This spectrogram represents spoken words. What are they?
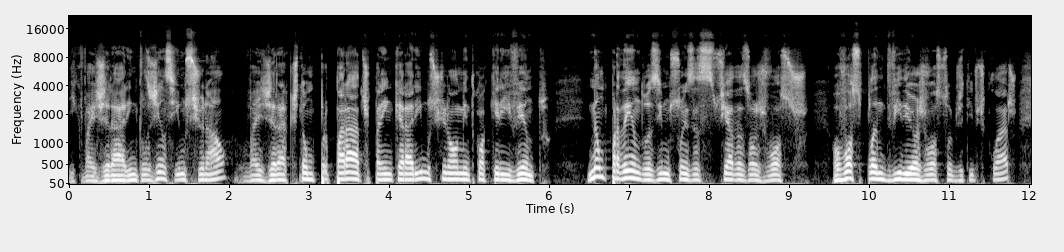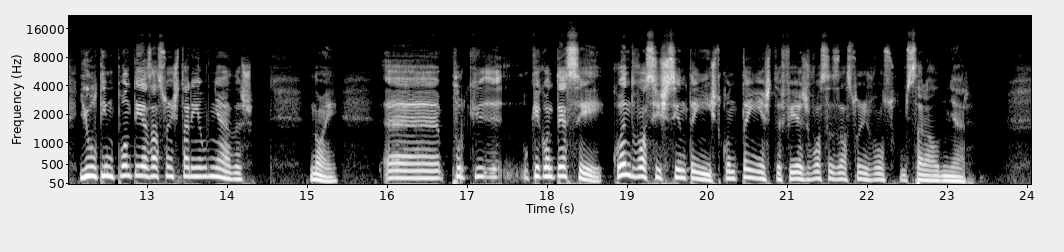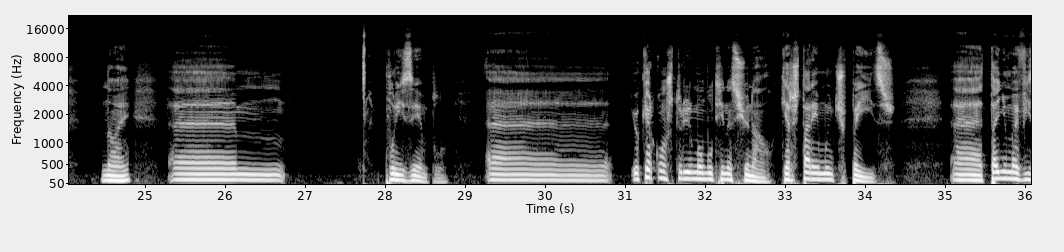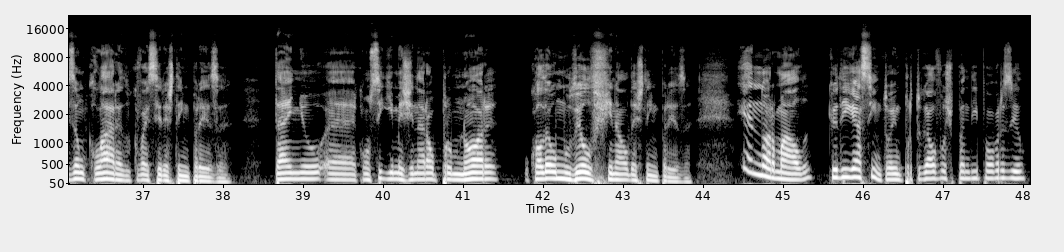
e que vai gerar inteligência emocional, vai gerar que estão preparados para encarar emocionalmente qualquer evento, não perdendo as emoções associadas aos vossos ao vosso plano de vida e aos vossos objetivos claros. E o último ponto é as ações estarem alinhadas não é? Uh, porque o que acontece é quando vocês sentem isto, quando têm esta fé, as vossas ações vão se começar a alinhar, não é? Uh, por exemplo, uh, eu quero construir uma multinacional, quero estar em muitos países, tenho uma visão clara do que vai ser esta empresa, tenho, consigo imaginar ao pormenor qual é o modelo final desta empresa. É normal que eu diga assim: estou em Portugal, vou expandir para o Brasil.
